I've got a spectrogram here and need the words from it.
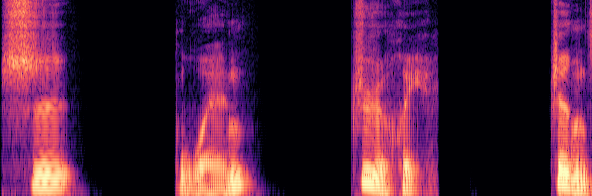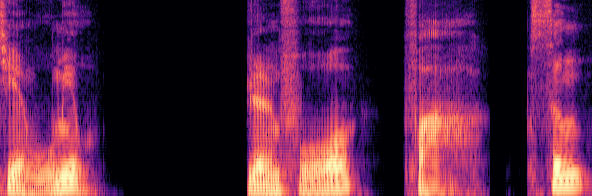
施、闻、智慧、正见无谬，忍佛法僧，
